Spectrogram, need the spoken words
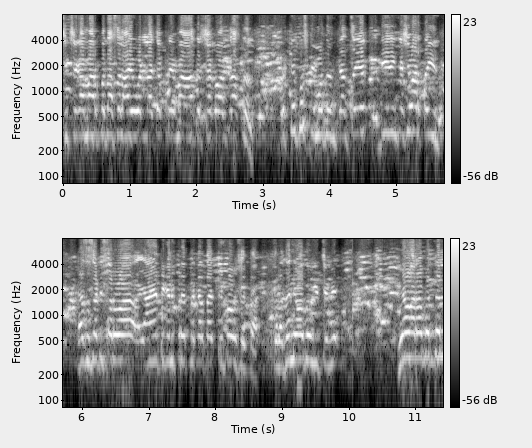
शिक्षकामार्फत असेल आई वडिलाच्या प्रेमा आदर्श असतील प्रत्येक गोष्टीमधून त्यांचं एक डिरिंग कशी वाढता येईल याच्यासाठी सर्व या ठिकाणी प्रयत्न करतात ते पाहू शकता. चला धन्यवाद होऊ इच्छिते व्यवहाराबद्दल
